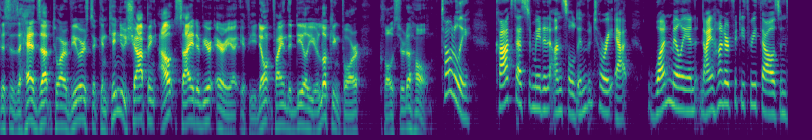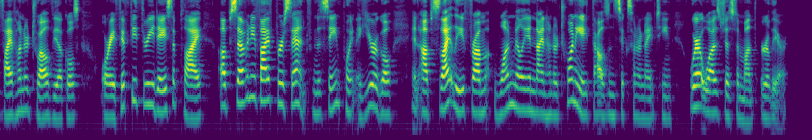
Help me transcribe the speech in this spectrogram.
This is a heads up to our viewers to continue shopping outside of your area if you don't find the deal you're looking for closer to home. Totally. Cox estimated unsold inventory at 1,953,512 vehicles, or a 53 day supply, up 75% from the same point a year ago and up slightly from 1,928,619, where it was just a month earlier.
